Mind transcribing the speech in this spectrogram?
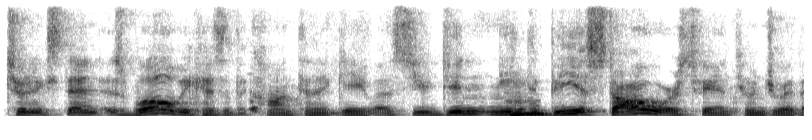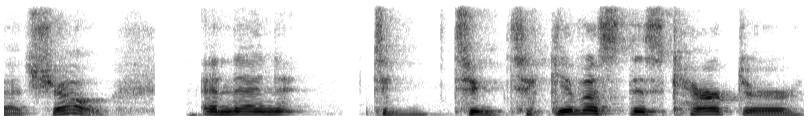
to an extent as well because of the content it gave us. You didn't need to Mhm. be a Star Wars fan to enjoy that show. And then to to to give us this character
